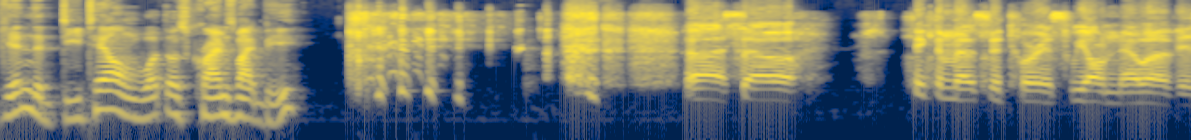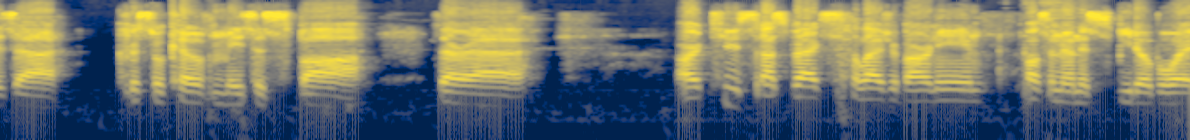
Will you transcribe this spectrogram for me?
get into detail on what those crimes might be? uh, so, I think the most notorious we all know of is uh, Crystal Cove Mesa Spa. There uh, are two suspects, Elijah Barney, also known as Speedo Boy,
